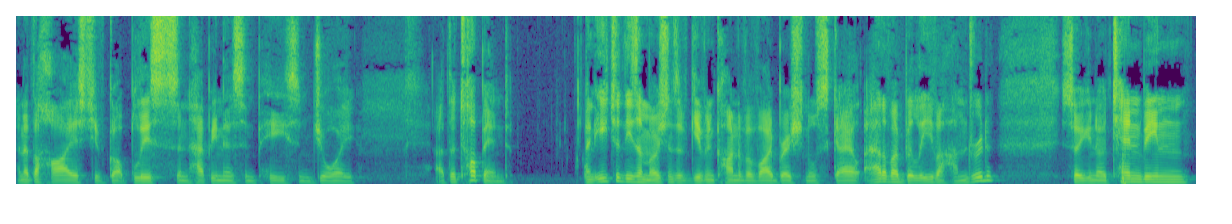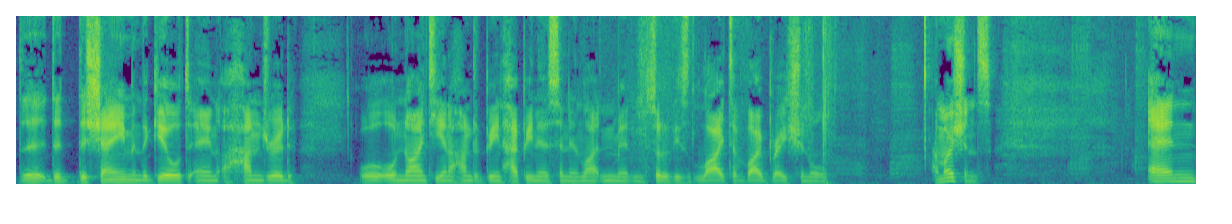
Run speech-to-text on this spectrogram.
And at the highest, you've got bliss and happiness and peace and joy at the top end. And each of these emotions have given kind of a vibrational scale out of, I believe, 100. So, you know, 10 being the, the, the shame and the guilt, and 100 or, or 90 and 100 being happiness and enlightenment and sort of these lighter vibrational emotions. And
